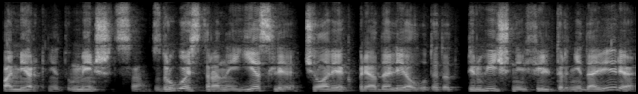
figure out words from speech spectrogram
померкнет, уменьшится. С другой стороны, если человек преодолел вот этот первичный фильтр недоверия,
